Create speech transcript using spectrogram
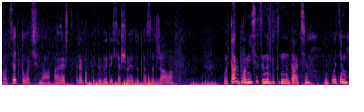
Оце точно. А решту треба подивитися, що я тут насаджала. Отак два місяці не бути на даті. І потім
